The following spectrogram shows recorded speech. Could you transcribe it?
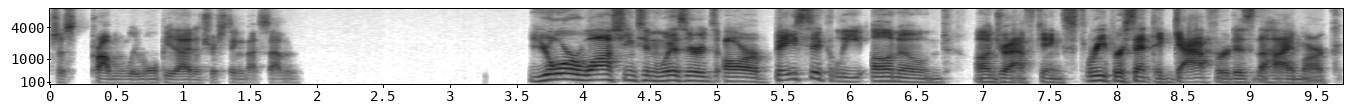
just probably won't be that interesting by seven. Your Washington Wizards are basically unowned on DraftKings. 3% to Gafford is the high mark.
